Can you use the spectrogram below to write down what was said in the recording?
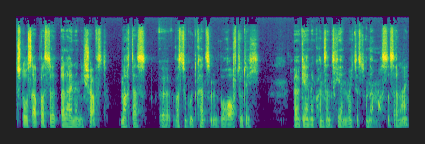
Stoß ab, was du alleine nicht schaffst. Mach das, äh, was du gut kannst und worauf du dich äh, gerne konzentrieren möchtest und dann machst du es allein.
